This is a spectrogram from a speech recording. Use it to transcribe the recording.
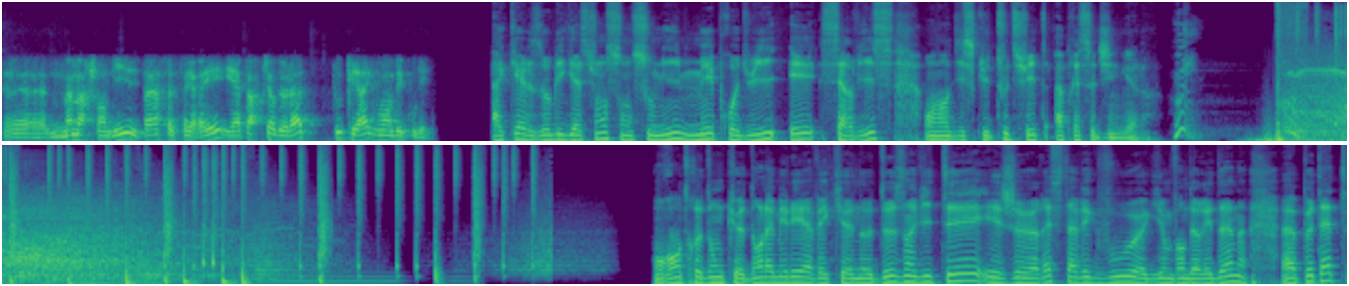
ma marchandise va s'insérer et à partir de là, toutes les règles vont en découler à quelles obligations sont soumis mes produits et services? On en discute tout de suite après ce jingle. On rentre donc dans la mêlée avec nos deux invités et je reste avec vous, euh, Guillaume van der Eden. Euh, peut-être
